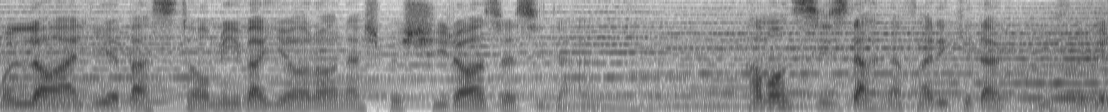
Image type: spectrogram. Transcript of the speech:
ملا علی بستامی و یارانش به شیراز رسیدند. همان سیزده نفری که در کوفه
